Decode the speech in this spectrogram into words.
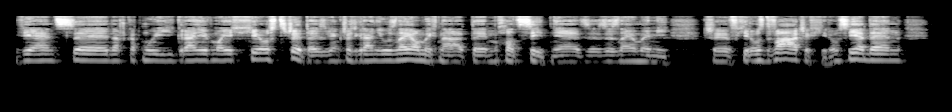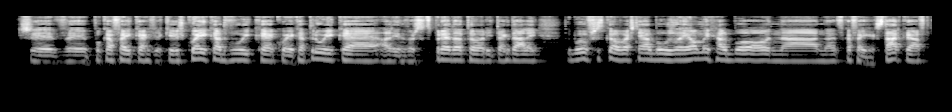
Więc y, na przykład mój granie w moich Heroes 3 to jest większość granie u znajomych na tym hot seat, nie? Z, ze znajomymi. Czy w Heroes 2, czy w Heroes 1, czy w, po kafejkach w jakiegoś Quake'a dwójkę, Quake'a trójkę, Alien vs Predator i tak dalej. To było wszystko właśnie albo u znajomych, albo na, na w kafejkach StarCraft.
